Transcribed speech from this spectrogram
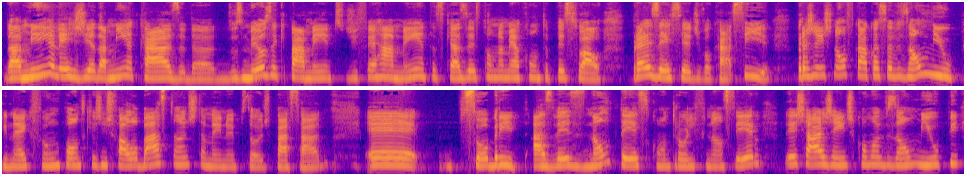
da minha energia, da minha casa, da, dos meus equipamentos, de ferramentas que às vezes estão na minha conta pessoal para exercer advocacia, para a gente não ficar com essa visão míope, né? Que foi um ponto que a gente falou bastante também no episódio passado. É, sobre, às vezes, não ter esse controle financeiro, deixar a gente com uma visão míope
